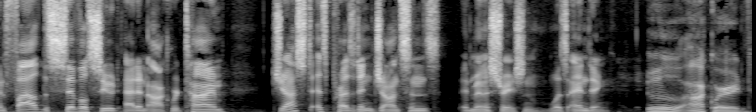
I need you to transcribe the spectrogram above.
and filed the civil suit at an awkward time, just as President Johnson's administration was ending. Ooh, awkward.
